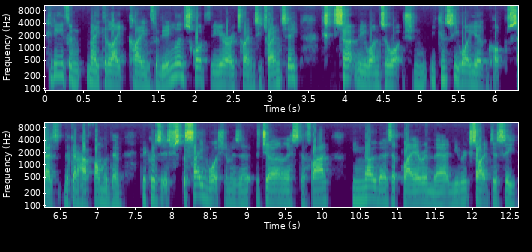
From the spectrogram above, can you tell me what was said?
he could even make a late claim for the England squad for Euro 2020. He's certainly one to watch, and you can see why Jurgen Klopp says they're going to have fun with him because it's the same watching him as a, a journalist, a fan. You know there's a player in there, and you're excited to see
